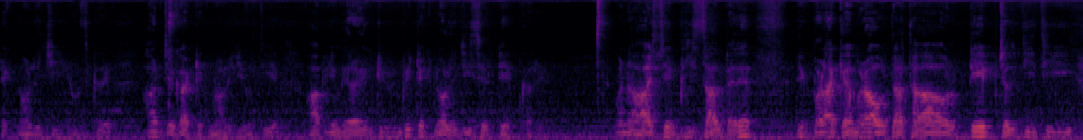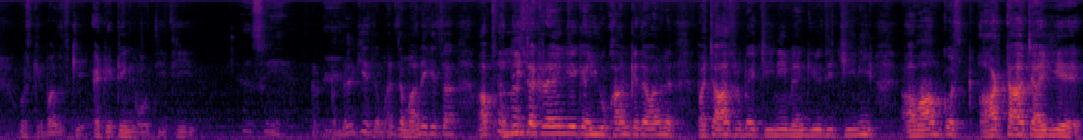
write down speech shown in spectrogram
टेक्नोलॉजी यूज़ करें। हर जगह टेक्नोलॉजी होती है। आप ये मेरा इंटरव्यू भी टेक्नोलॉजी से टेप करें। वरना आज से बीस साल पहले एक बड़ा कैमरा होता था और टेप चलती थी उसके बाद उसकी एडिटिंग होती थी। बदल के ज़माने के साथ। आप अभी तक रहेंगे कि अयूब खान के ज़माने में पचास रुपये चीनी महँगी होती चीनी आवाम को आटा चाहिए।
